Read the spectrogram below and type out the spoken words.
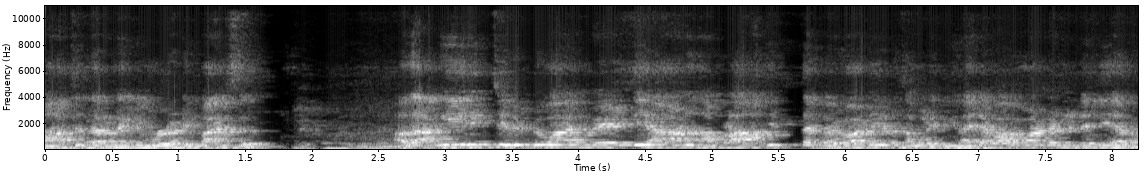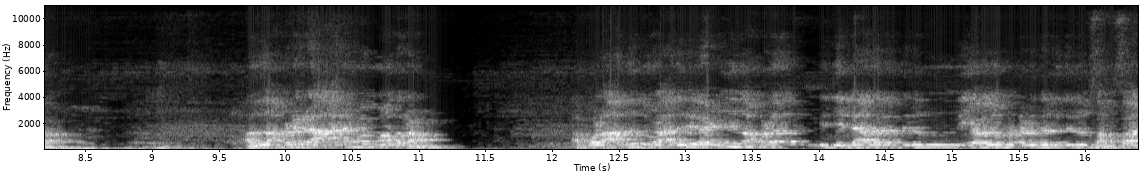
മാർച്ച് ധരണയ്ക്കുമുള്ള ഡിമാൻഡ്സ് അത് അംഗീകരിച്ച് കിട്ടുവാൻ വേണ്ടിയാണ് നമ്മൾ ആദ്യത്തെ പരിപാടികൾ സംഘടിപ്പിക്കുന്നത്. അതിന്റെ ഭാഗമായിട്ടാണ് ഡൽഹി യാത്ര. അത് നമ്മുടെ ഒരു ആരംഭം മാത്രമാണ്. അപ്പോൾ അത് അത് കഴിഞ്ഞ് നമ്മൾ ജില്ലാ തലത്തിലും നിയോജക മണ്ഡല തലത്തിലും സംസ്ഥാന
